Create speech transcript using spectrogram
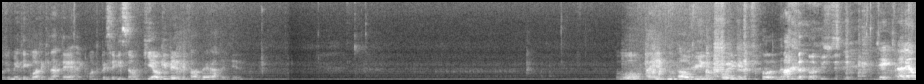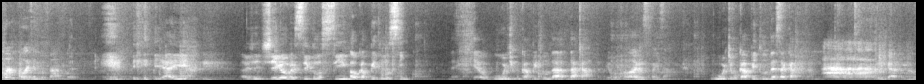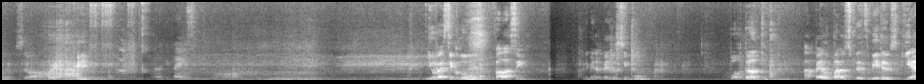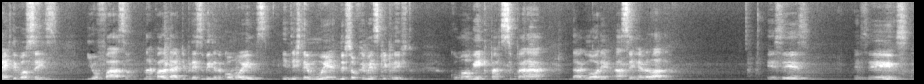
sofrimento enquanto aqui na terra, enquanto perseguição, que é o que Pedro tem falado da carta inteira. Ou a gente não tá ouvindo, ou ninguém tá falando nada hoje. Gente, falei alguma coisa, por favor. E aí a gente chega ao versículo 5, ao capítulo 5, né? que é o último capítulo da, da carta. Eu vou falar e você vai dar. O último capítulo dessa carta. Ah, Obrigado, meu amigo. Seu aula foi incrível. tô aqui pra isso. E o versículo 1 fala assim: 1 Pedro 5,1 Portanto, apelo para os presbíteros que há entre vocês, e o façam na qualidade de presbítero como eles, e testemunha dos sofrimentos de Cristo, como alguém que participará da glória a ser revelada. Esses, esses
